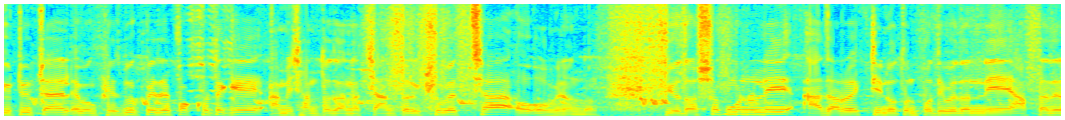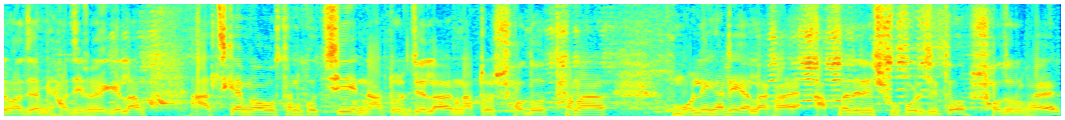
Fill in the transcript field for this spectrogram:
ইউটিউব চ্যানেল এবং ফেসবুক পেজের পক্ষ থেকে আমি শান্ত জানাচ্ছি আন্তরিক শুভেচ্ছা ও অভিনন্দন। প্রিয় দর্শক মণ্ডলী, আজ আরও একটি নতুন প্রতিবেদন নিয়ে আপনাদের মাঝে আমি হাজির হয়ে গেলাম। আজকে আমি অবস্থান করছি নাটোর জেলার নাটোর সদর থানার মলিঘাটি এলাকায় আপনাদের এই সুপরিচিত সজল ভাইয়ের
